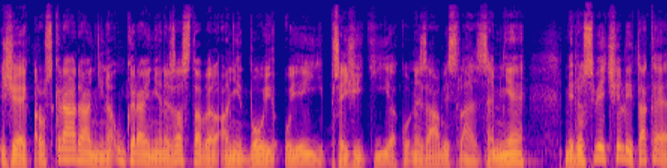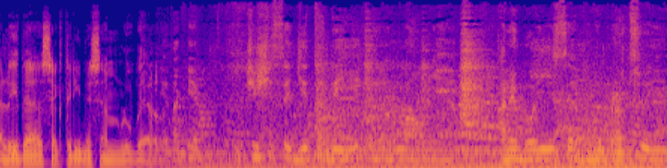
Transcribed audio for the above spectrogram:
že rozkrádání na Ukrajině nezastavil ani boj o její přežití jako nezávislé země, mi dosvědčili také lidé, se kterými jsem mluvil. Taky Češi sedí tady normálně a nebojí se, oni pracují.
